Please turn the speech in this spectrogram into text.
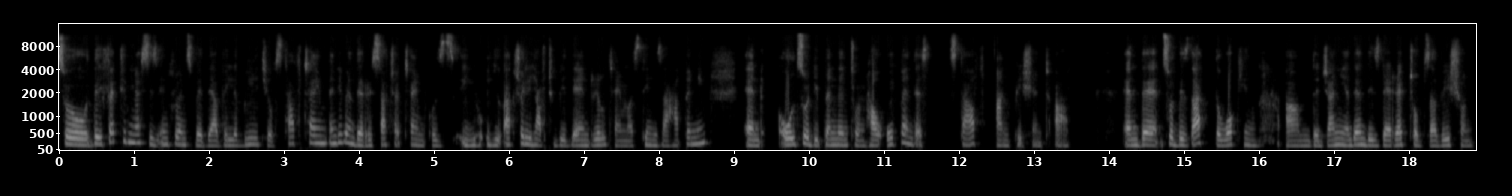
So the effectiveness is influenced by the availability of staff time and even the researcher time because you, you actually have to be there in real time as things are happening and also dependent on how open the staff and patient are. And then, so there's that, the walking um, the journey, and then there's direct observation,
